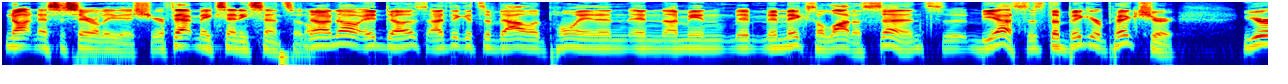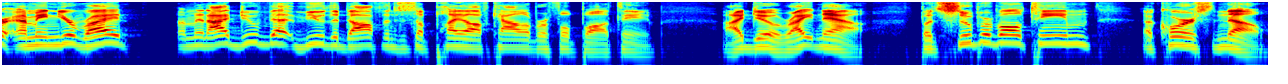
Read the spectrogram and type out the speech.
not necessarily this year, if that makes any sense at all. No, no, it does. I think it's a valid point, and and I mean it, it makes a lot of sense. Uh, Yes, it's the bigger picture. You're, I mean, you're right. I mean, I do view the Dolphins as a playoff caliber football team. I do right now, but Super Bowl team, of course, no.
